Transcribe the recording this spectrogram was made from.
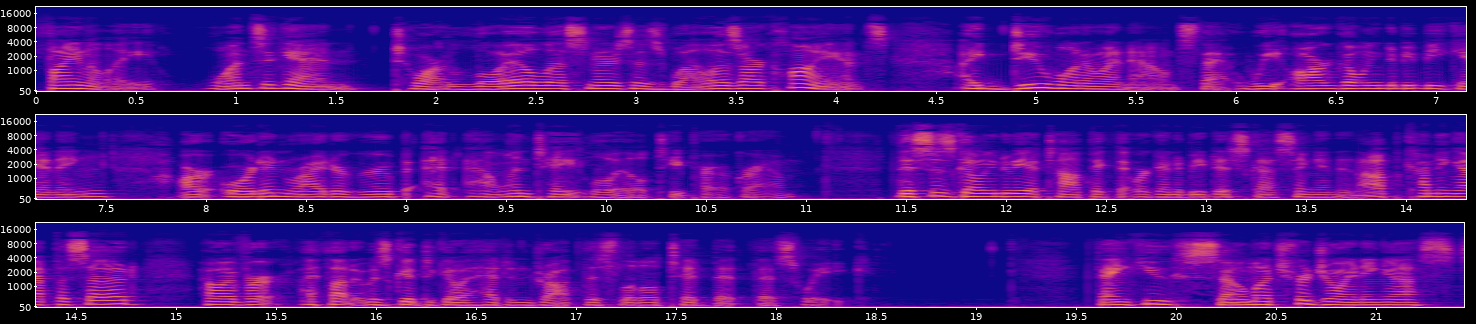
Finally, once again, to our loyal listeners as well as our clients, I do want to announce that we are going to be beginning our Orden Writer Group at Allen Tate Loyalty Program. This is going to be a topic that we're going to be discussing in an upcoming episode. However, I thought it was good to go ahead and drop this little tidbit this week. Thank you so much for joining us.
